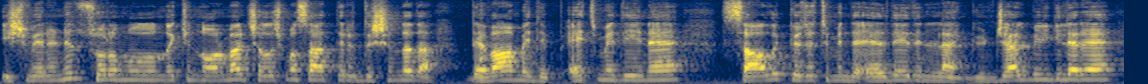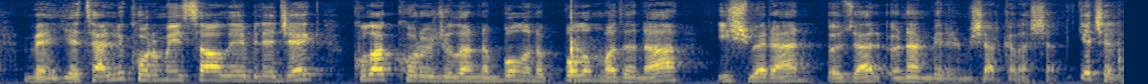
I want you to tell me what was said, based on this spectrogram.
işverenin sorumluluğundaki normal çalışma saatleri dışında da devam edip etmediğine, sağlık gözetiminde elde edinilen güncel bilgilere ve yeterli korumayı sağlayabilecek kulak koruyucularının bulunup bulunmadığına işveren özel önem verilmiş arkadaşlar. Geçelim.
